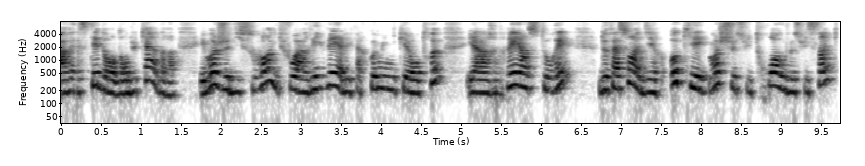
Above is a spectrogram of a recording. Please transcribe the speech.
à rester dans, dans du cadre. Et moi, je dis souvent, il faut arriver à les faire communiquer entre eux et à réinstaurer de façon à dire, OK, moi je suis 3 ou je suis 5,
